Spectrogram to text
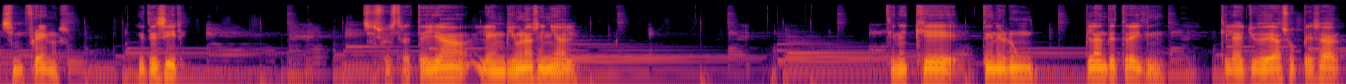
sin frenos. Es decir, si su estrategia le envía una señal, tiene que tener un plan de trading que le ayude a sopesar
